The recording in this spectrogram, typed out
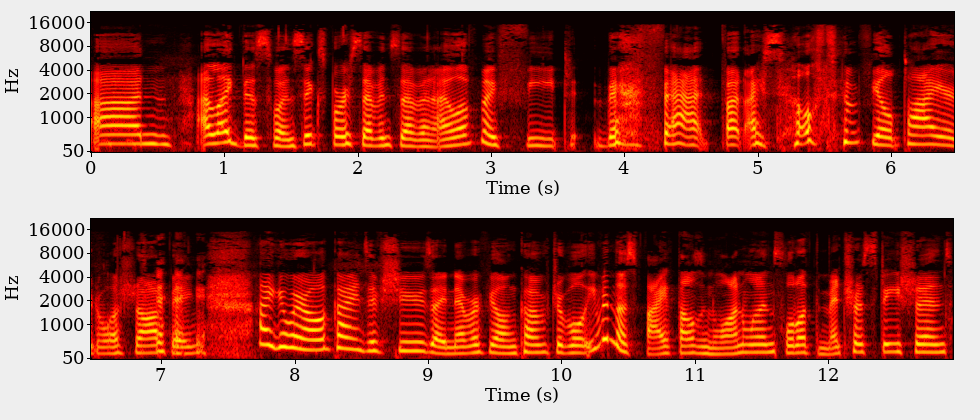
um, I like this one, 6477. I love my feet. They're fat, but I seldom feel tired while shopping. I can wear all kinds of shoes. I never feel uncomfortable. Even those 5,000 won ones sold at the metro stations.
